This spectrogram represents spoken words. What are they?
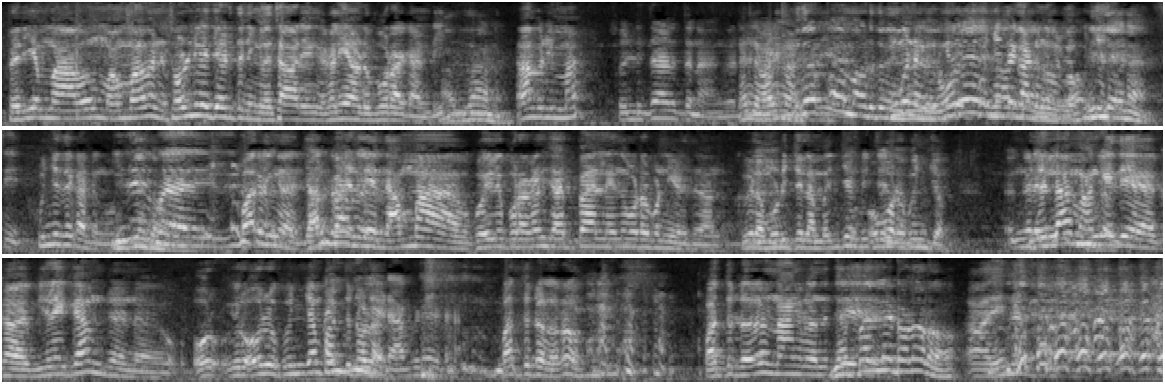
பெரியம்மாவும் அம்மாவும் சொல்லி வச்சு எடுத்துனீங்களா சார் எங்க கல்யாணம் போறாக்காண்டி. ஆ பெரியம்மா? சொல்லித்தான் எடுத்த நாங்க. நல்ல வடிவா இது எப்ப அம்மா எடுத்தது? உங்க ஒரே குஞ்சத்தை காட்டுங்க பாத்தீங்க ஜப்பான்ல இருந்து அம்மா கோயில போறாங்கன்னு ஜப்பான்ல இருந்து ஆர்டர் பண்ணி எடுத்தாங்க கீழே முடிச்சலாம் ஒவ்வொரு குஞ்சம். இதெல்லாம் அங்கே விலைக்காம் ஒரு- ஒரு குஞ்சம் பத்து டாலர். பத்து டாலரோ? பத்து டாலர் நாங்க வந்துட்டு ஜப்பான்ல டாலரோ? ஆ, என்ன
